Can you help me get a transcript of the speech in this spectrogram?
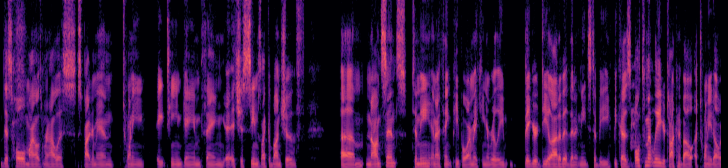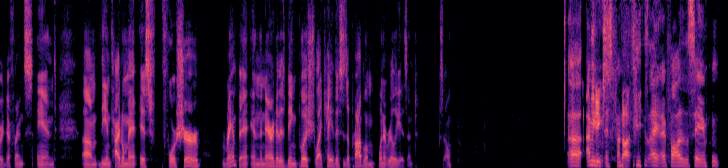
this whole Miles Morales Spider-Man 2018 game thing. It just seems like a bunch of um, nonsense to me, and I think people are making a really bigger deal out of it than it needs to be because ultimately you're talking about a twenty dollar difference, and um, the entitlement is for sure rampant, and the narrative is being pushed like, "Hey, this is a problem," when it really isn't. So. Uh, I mean, Cheeks, it's funny because I, I follow the same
